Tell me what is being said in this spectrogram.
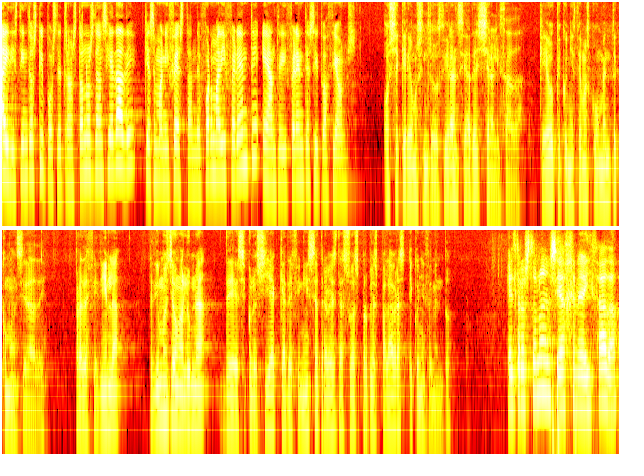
hai distintos tipos de trastornos de ansiedade que se manifestan de forma diferente e ante diferentes situacións. Hoxe queremos introducir a ansiedade xeralizada, que é o que coñecemos comumente como ansiedade. Para definirla, pedimos a unha alumna de psicología que a definise a través das súas propias palabras e coñecemento. El trastorno de ansiedad generalizada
